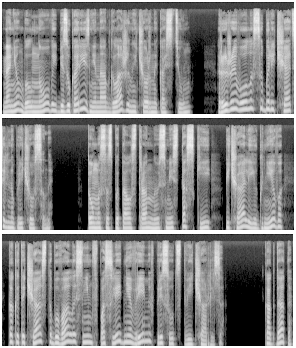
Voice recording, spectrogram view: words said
На нем был новый, безукоризненно отглаженный черный костюм. Рыжие волосы были тщательно причесаны. Томас испытал странную смесь тоски, печали и гнева, как это часто бывало с ним в последнее время в присутствии Чарльза. Когда-то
